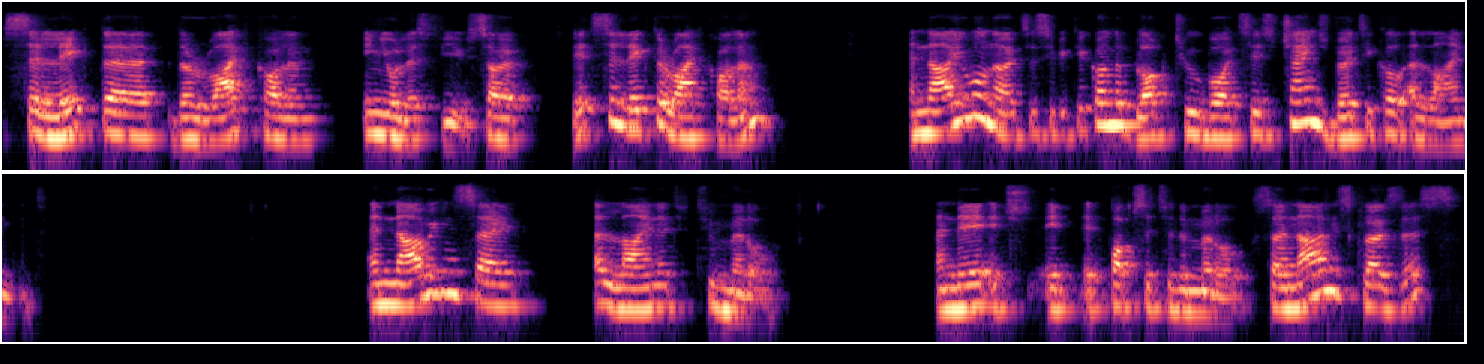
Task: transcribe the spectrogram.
select the, the right column in your list view. So let's select the right column. And now you will notice if you click on the block toolbar, it says change vertical alignment. And now we can say align it to middle and there it, it, it pops it to the middle. So now let's close this.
